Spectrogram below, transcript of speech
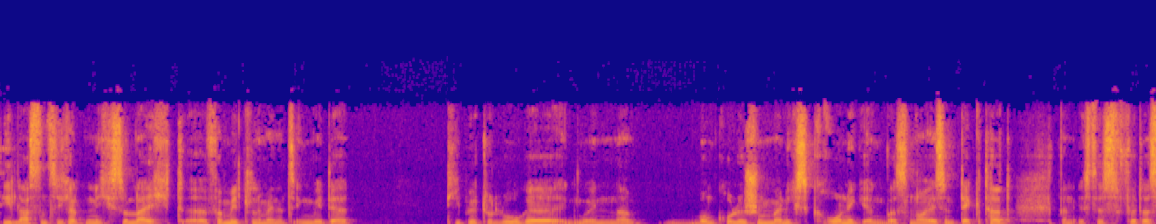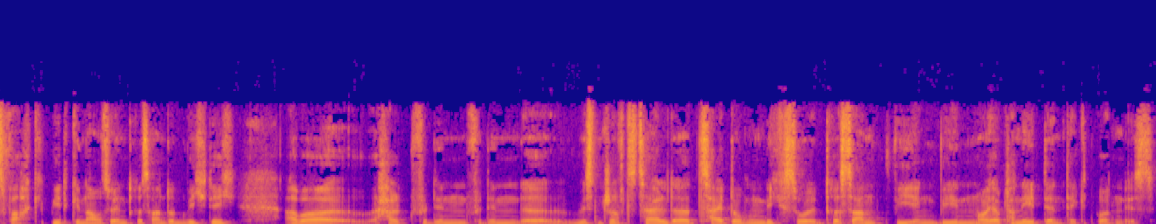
die lassen sich halt nicht so leicht äh, vermitteln. Wenn jetzt irgendwie der Tibetologe irgendwo in einer mongolischen Mönchschronik irgendwas Neues entdeckt hat, dann ist das für das Fachgebiet genauso interessant und wichtig, aber halt für den, für den äh, Wissenschaftsteil der Zeitung nicht so interessant wie irgendwie ein neuer Planet, der entdeckt worden ist.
